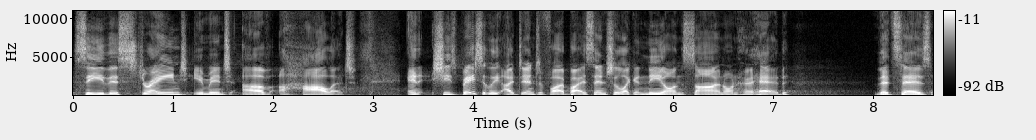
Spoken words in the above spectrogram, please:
see this strange image of a harlot. And she's basically identified by essentially like a neon sign on her head that says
